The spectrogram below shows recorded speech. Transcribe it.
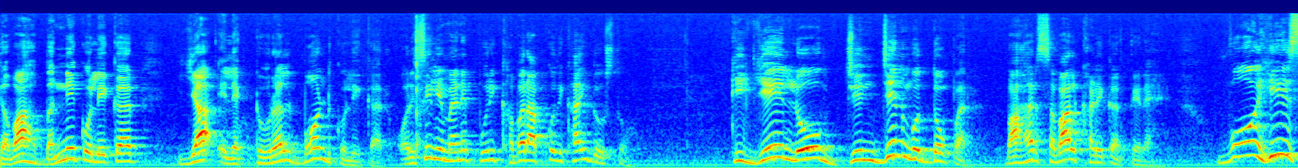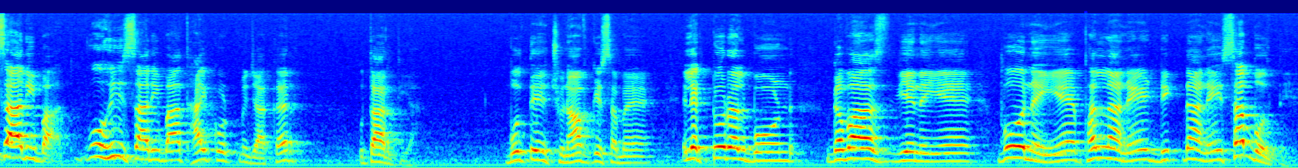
गवाह बनने को लेकर या इलेक्टोरल बॉन्ड को लेकर। और इसीलिए मैंने पूरी खबर आपको दिखाई दोस्तों, कि ये लोग जिन जिन मुद्दों पर बाहर सवाल खड़े करते रहे, वो ही सारी बात, वो ही सारी बात हाई कोर्ट में जाकर उतार दिया। बोलते हैं चुनाव के समय इलेक्टोरल बॉन्ड गवाह ये नहीं है, वो नहीं है, फलना नहीं डिकना नहीं, सब बोलते हैं।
